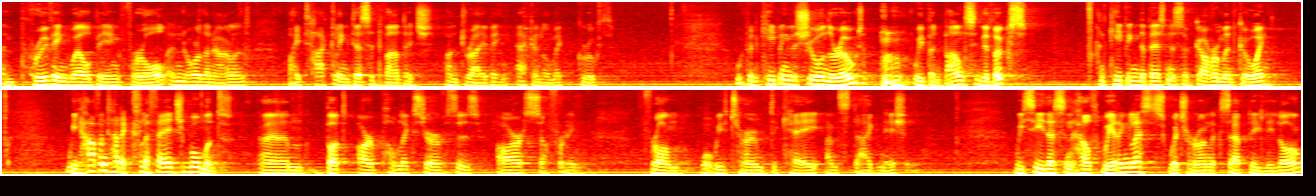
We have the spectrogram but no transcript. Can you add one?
improving well-being for all in Northern Ireland by tackling disadvantage and driving economic growth. We've been keeping the show on the road, we've been balancing the books and keeping the business of government going. We haven't had a cliff edge moment, um, but our public services are suffering from what we've termed decay and stagnation. We see this in health waiting lists, which are unacceptably long.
